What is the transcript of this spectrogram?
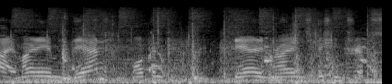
Hi, my name is Dan. Welcome to Dan and Ryan's Fishing Trips.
